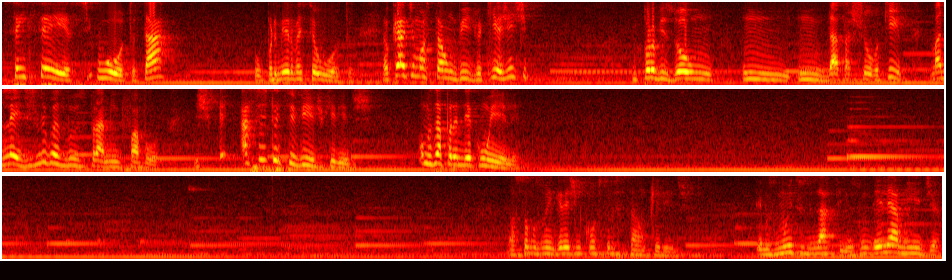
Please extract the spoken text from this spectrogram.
sem ser esse, o outro, tá? O primeiro vai ser o outro. Eu quero te mostrar um vídeo aqui. A gente improvisou um, um, um data show aqui. Marilei, desliga as luzes para mim, por favor. Assista esse vídeo, queridos. Vamos aprender com ele. Nós somos uma igreja em construção, queridos. Temos muitos desafios. Um deles é a mídia.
